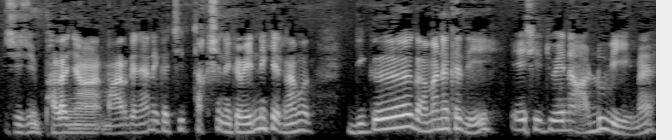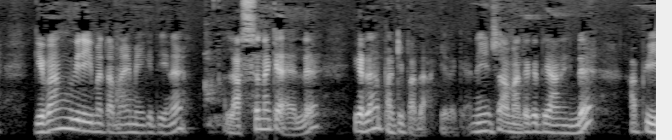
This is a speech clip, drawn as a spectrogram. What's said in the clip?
විශේෂයෙන් ඵල ඥාන මාර්ග ඥාන එක චිත්තක්ෂණයක වෙන්නේ කියලා. නමුත් දිග ගමනකදී ඒ සිදුවෙන අඩුවීම ගෙවන් විරීම තමයි මේකේ තියෙන ලස්සන කෑල්ල. ඒක තමයි පටිපදා කියලා කියන්නේ. ඒ නිසා මතක තියාගන්න අපි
